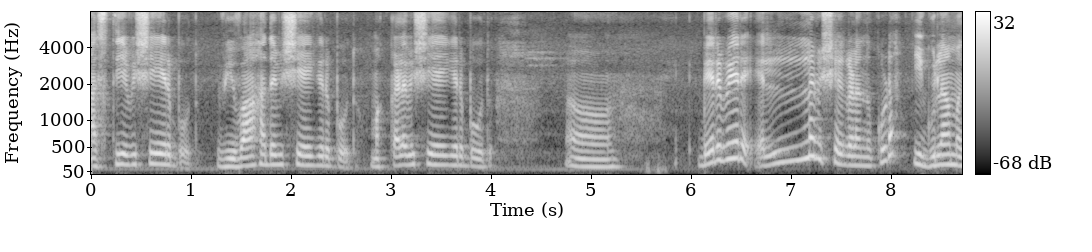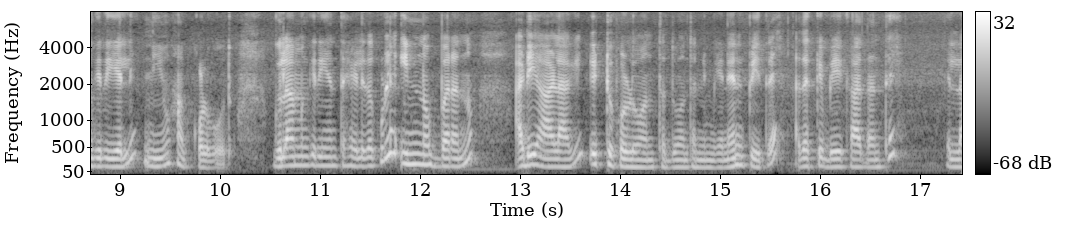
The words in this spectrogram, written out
ಆಸ್ತಿಯ ವಿಷಯ ಇರ್ಬೋದು, ವಿವಾಹದ ವಿಷಯ ಆಗಿರ್ಬೋದು, ಮಕ್ಕಳ ವಿಷಯ ಆಗಿರ್ಬೋದು ಬೇರೆ ಬೇರೆ ಎಲ್ಲ ವಿಷಯಗಳನ್ನು ಕೂಡ ಈ ಗುಲಾಮಗಿರಿಯಲ್ಲಿ ನೀವು ಹಾಕ್ಕೊಳ್ಬೋದು. ಗುಲಾಮಗಿರಿ ಅಂತ ಹೇಳಿದ ಕೂಡಲೇ ಇನ್ನೊಬ್ಬರನ್ನು ಅಡಿ ಆಳಾಗಿ ಇಟ್ಟುಕೊಳ್ಳುವಂಥದ್ದು ಅಂತ ನಿಮಗೆ ನೆನಪಿದ್ರೆ ಅದಕ್ಕೆ ಬೇಕಾದಂತೆ ಎಲ್ಲ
